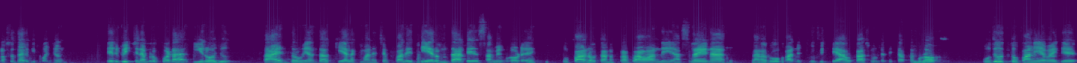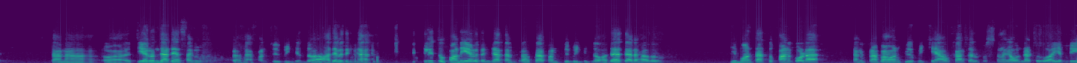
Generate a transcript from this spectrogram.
ప్రస్తుతానికి కొంచెం తెరిపిచ్చినప్పుడు కూడా ఈ రోజు సాయంత్రం ఎంతో కీలకమని చెప్పాలి. తీరం దాటే సమయంలోనే తుఫాను తన ప్రభావాన్ని అసలైన తన రూపాన్ని చూపించే అవకాశం ఉంటుంది. గతంలో ఉదూ తుఫాన్ ఏమైతే తన తీరం దాటే సమయం ప్రతాపాన్ని చూపించిందో అదే విధంగా తిత్లీ తుఫాన్ ఏ విధంగా తన ప్రతాపాన్ని చూపించిందో అదే తరహాలో ఈ మోంతా తుఫాన్ కూడా తన ప్రభావాన్ని చూపించే అవకాశాలు పుష్కలంగా ఉన్నట్టు ఐఎండి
